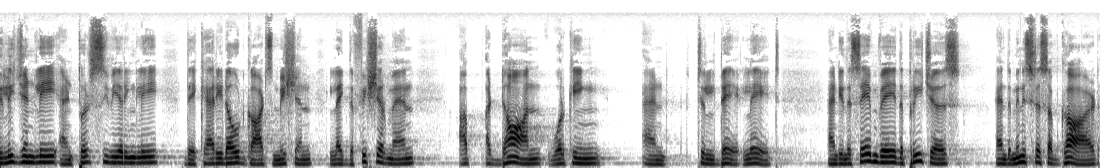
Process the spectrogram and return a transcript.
diligently and perseveringly, they carried out God's mission like the fishermen up at dawn working and till day late and in the same way, the preachers and the ministers of God,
